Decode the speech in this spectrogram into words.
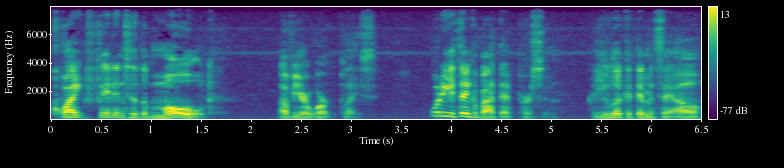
quite fit into the mold of your workplace. What do you think about that person? Do you look at them and say, oh,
